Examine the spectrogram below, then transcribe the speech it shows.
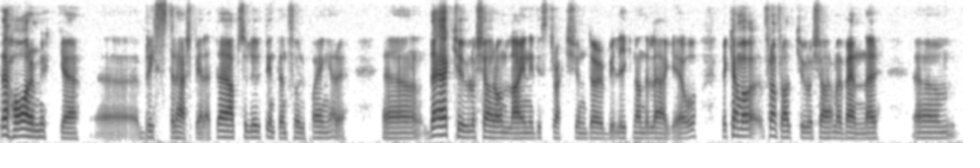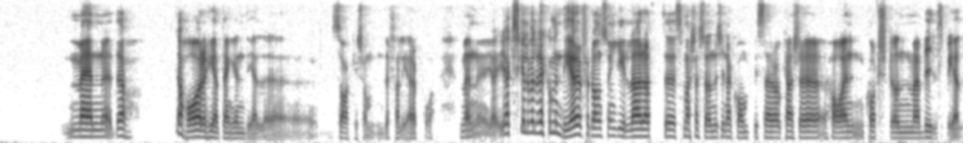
det har mycket uh, brister det här spelet. Det är absolut inte en full poängare. Uh, det är kul att köra online i Destruction Derby liknande läge och det kan vara framförallt kul att köra med vänner. Um, men det, det har helt enkelt en del uh, saker som det fallerar på. Men eh, jag, jag, skulle väl rekommendera för de som gillar att uh, smasha sönder sina kompisar och kanske ha en kort stund med bilspel.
